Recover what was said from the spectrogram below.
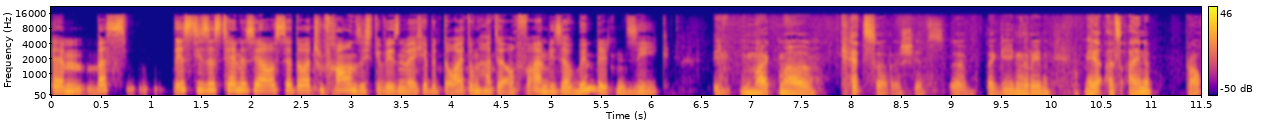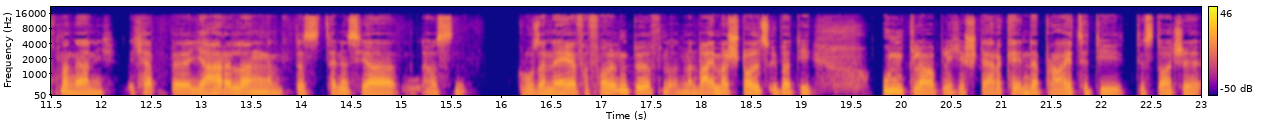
Ähm, was ist dieses Tennisjahr aus der deutschen Frauensicht gewesen? Welche Bedeutung hatte auch vor allem dieser Wimbledon-Sieg? Ich mag mal ketzerisch jetzt äh, dagegen reden. Mehr als eine braucht man gar nicht. Ich habe äh, jahrelang das Tennisjahr aus großer Nähe verfolgen dürfen und man war immer stolz über die unglaubliche Stärke in der Breite, die das deutsche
